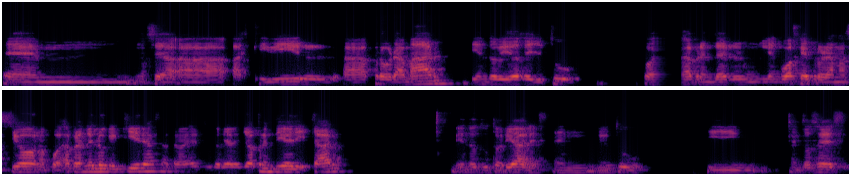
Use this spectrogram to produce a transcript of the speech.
em, no sé, a, a, escribir, a programar viendo videos de YouTube. Puedes aprender un lenguaje de programación o puedes aprender lo que quieras a través de tutoriales. Yo aprendí a editar viendo tutoriales en YouTube. Y entonces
